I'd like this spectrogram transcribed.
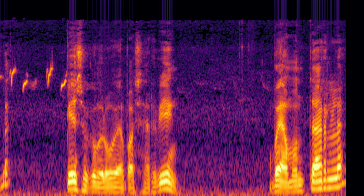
bueno, pienso que me lo voy a pasar bien. Voy a montarla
